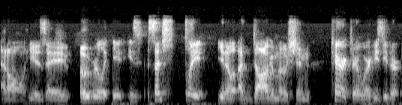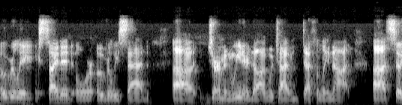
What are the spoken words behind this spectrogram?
at all. He is a overly, he's essentially, you know, a dog emotion character where he's either overly excited or overly sad. Uh, German Wiener Dog, which I'm definitely not. Uh, so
